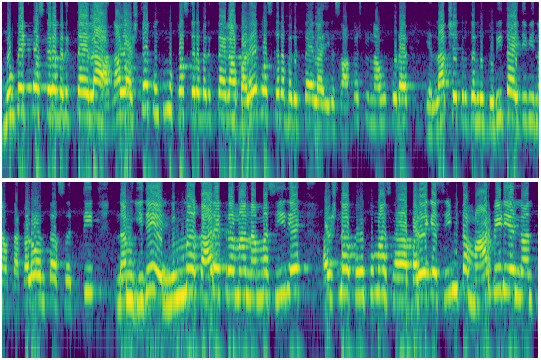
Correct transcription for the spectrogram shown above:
ಮುಗ್ಬೆಟ್ಗೋಸ್ಕರ ಬದುಕ್ತಾ ಇಲ್ಲ. ನಾವು ಅಷ್ಟೇ ಕುಂಕುಮಕ್ಕೋಸ್ಕರ ಬದುಕ್ತಾ ಇಲ್ಲ, ಬಳೆಗೋಸ್ಕರ ಬದುಕ್ತಾ ಇಲ್ಲ. ಈಗ ಸಾಕಷ್ಟು ನಾವು ಕೂಡ ಎಲ್ಲಾ ಕ್ಷೇತ್ರದಲ್ಲೂ ದುರಿತಾ ಇದ್ದೀವಿ. ನಾವು ತಗೊಳ್ಳುವಂತ ಶಕ್ತಿ ನಮ್ಗಿದೆ. ನಿಮ್ಮ ಕಾರ್ಯಕ್ರಮ, ನಮ್ಮ ಸೀರೆ ಅರ್ಶನ ಕುಂಕುಮ ಬಳೆಗೆ ಸೀಮಿತ ಮಾಡಬೇಡಿ ಅನ್ನುವಂತ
